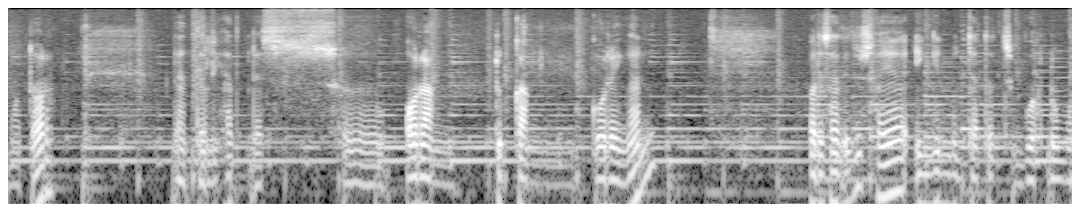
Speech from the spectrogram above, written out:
motor dan terlihat ada seorang tukang gorengan. Pada saat itu saya ingin mencatat sebuah nomor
